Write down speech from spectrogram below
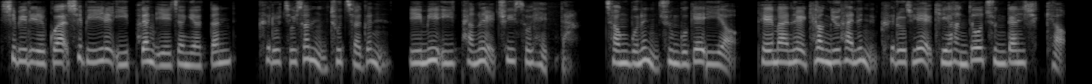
11일과 12일 입항 예정이었던 크루즈선 두 척은 이미 입항을 취소했다. 정부는 중국에 이어 대만을 경유하는 크루즈의 기항도 중단시켜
